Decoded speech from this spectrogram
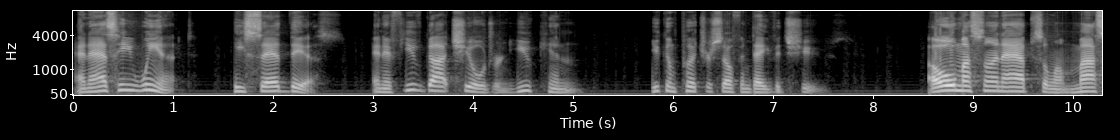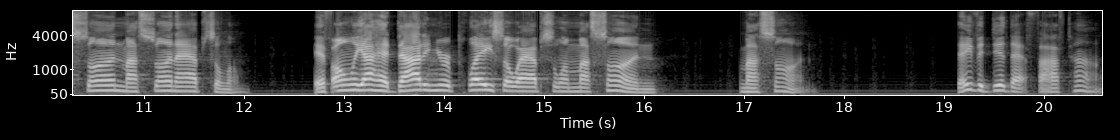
And as he went, he said this, and if you've got children, you can you can put yourself in David's shoes. Oh, my son Absalom, my son, my son Absalom. If only I had died in your place, O Absalom, my son, my son. David did that five times.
